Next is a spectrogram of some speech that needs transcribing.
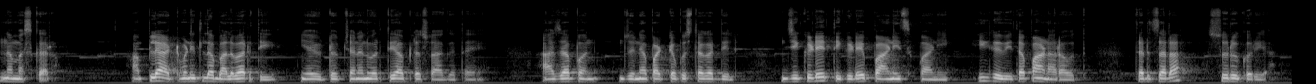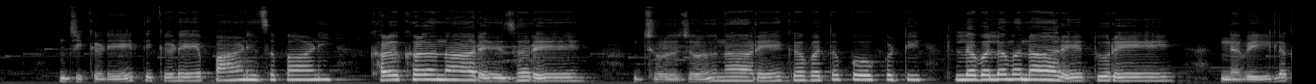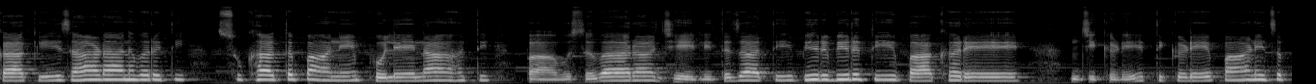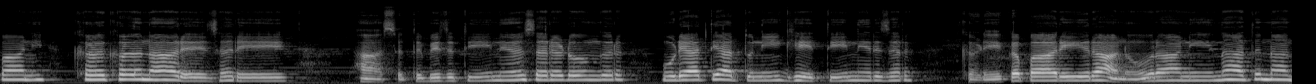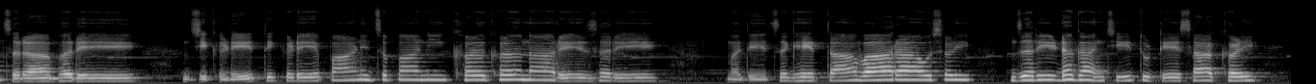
नमस्कार. आपल्या आठवणीतलं बालभारती या यूट्यूब चॅनलवरती आपलं स्वागत आहे. आज आपण जुन्या पाठ्यपुस्तकातील जिकडे तिकडे पाणीच पाणी ही कविता पाहणार आहोत. तर चला सुरू करूया. जिकडे तिकडे पाणीच पाणी खळखळणारे झरे झुळझुळणारे गवत पोपटी लवलवणारे तुरे नवील काकी झाडांवरती सुखात पाने फुले नाहती पाऊस वारा झेलीत जाती भिरभिरती पाखरे. जिकडे तिकडे पाणीच पाणी खळखळणारे झरे. हासत भिजती निळसर डोंगर उड्या त्यातून घेती निर्झर. कडे कपारी रानो राणी नाद नाचरा भरे. जिकडे तिकडे पाणीच पाणी खळखळणारे झरे. मध्येच घेता वारा उसळी जरी ढगांची तुटे साखळी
